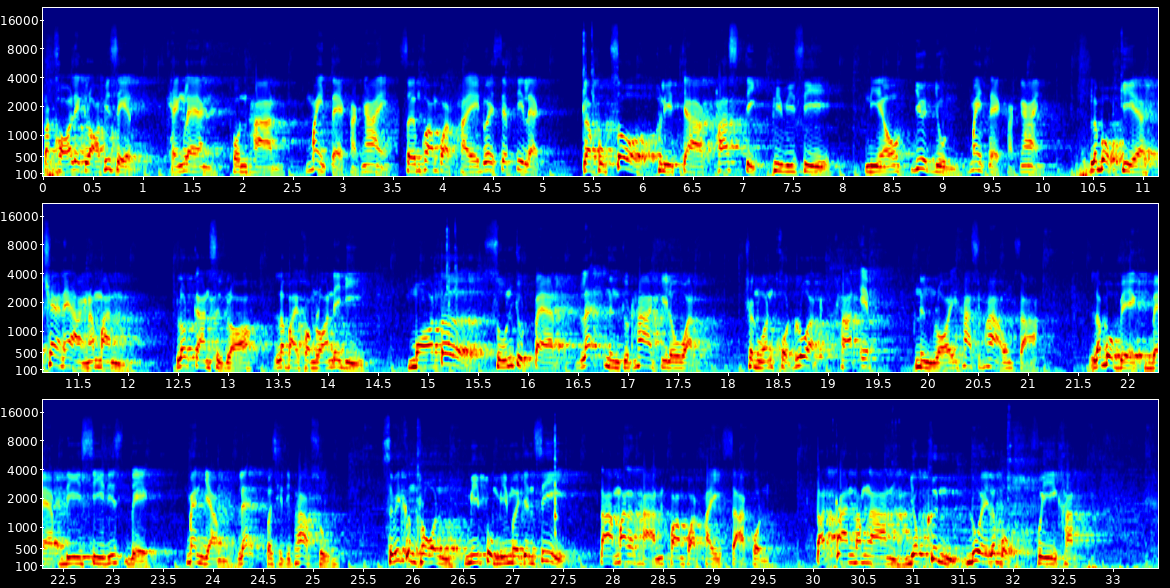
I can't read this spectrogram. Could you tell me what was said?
ตะขอเหล็กหล่อพิเศษ แข็งแรง ทนทาน ไม่แตกหักง่าย เสริมความปลอดภัยด้วยเซฟตี้แลกกระปุกโซ่ผลิตจากพลาสติก PVC เหนียวยืดหยุ่น ไม่แตกหักง่าย ระบบเกียร์แช่ในอ่างน้ำมัน ลดการสึกหรอระบายความร้อนได้ดี มอเตอร์ 0.8 และ 1.5 กิโลวัตต์ ฉนวนขดลวดคลาส F 155 องศา ระบบเบรกแบบ DC Disc Brake แม่นยำและประสิทธิภาพสูง สวิตช์คอนโทรลมีปุ่ม Emergency ตามมาตรฐานความปลอดภัยสากล ตัดการทำงานยกขึ้นด้วยระบบฟรีคัท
